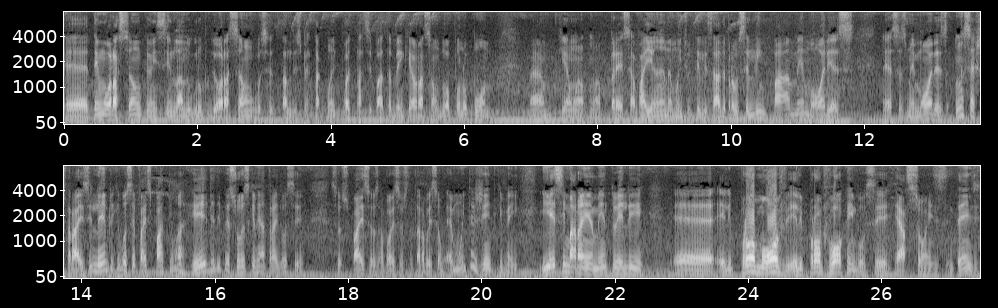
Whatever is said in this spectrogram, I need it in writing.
É, tem uma oração que eu ensino lá no grupo de oração, você está no Despertar Quântico, pode participar também, que é a oração do Oponopono, né? que é uma, uma prece havaiana muito utilizada para você limpar memórias, né? essas memórias ancestrais. E lembre que você faz parte de uma rede de pessoas que vem atrás de você. Seus pais, seus avós, seus tataravós, são, é muita gente que vem. E esse emaranhamento, ele, é, ele promove, ele provoca em você reações, entende?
